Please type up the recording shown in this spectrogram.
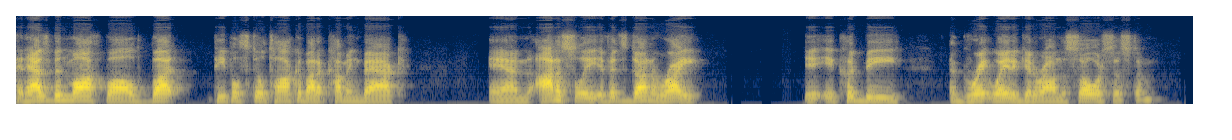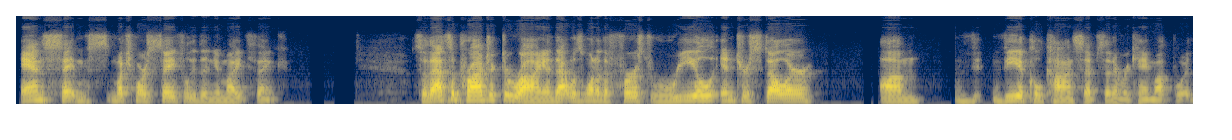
it has been mothballed, but people still talk about it coming back. And honestly, if it's done right, it, it could be a great way to get around the solar system and sa- much more safely than you might think. So that's a Project Orion. That was one of the first real interstellar um, vehicle concepts that ever came up with.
